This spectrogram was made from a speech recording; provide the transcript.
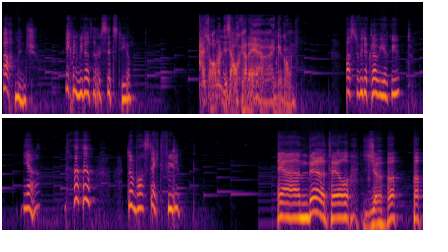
Ach Mensch, ich bin wieder als Letzte hier. Also, man ist auch gerade hereingekommen. Hast du wieder Klavier geübt? Ja. du machst echt viel. Undertale, ja, ha, ha,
